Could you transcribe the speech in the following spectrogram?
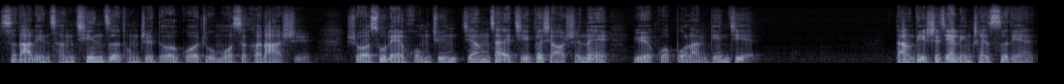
斯大林曾亲自通知德国驻莫斯科大使，说苏联红军将在几个小时内越过波兰边界。当地时间凌晨四点，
